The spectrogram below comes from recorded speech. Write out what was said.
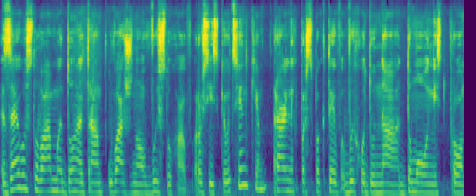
За його словами, Дональд Трамп уважно вислухав російські оцінки реальних перспектив виходу на домовленість про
